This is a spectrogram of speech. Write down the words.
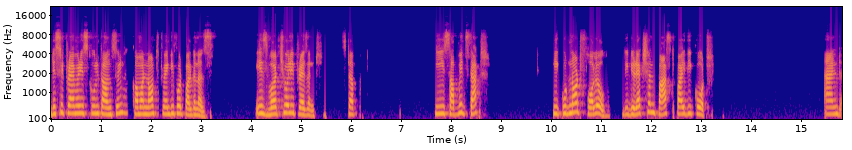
District Primary School Council, comma North 24 Parganas, is virtually present. Stop. He submits that he could not follow the direction passed by the court. And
